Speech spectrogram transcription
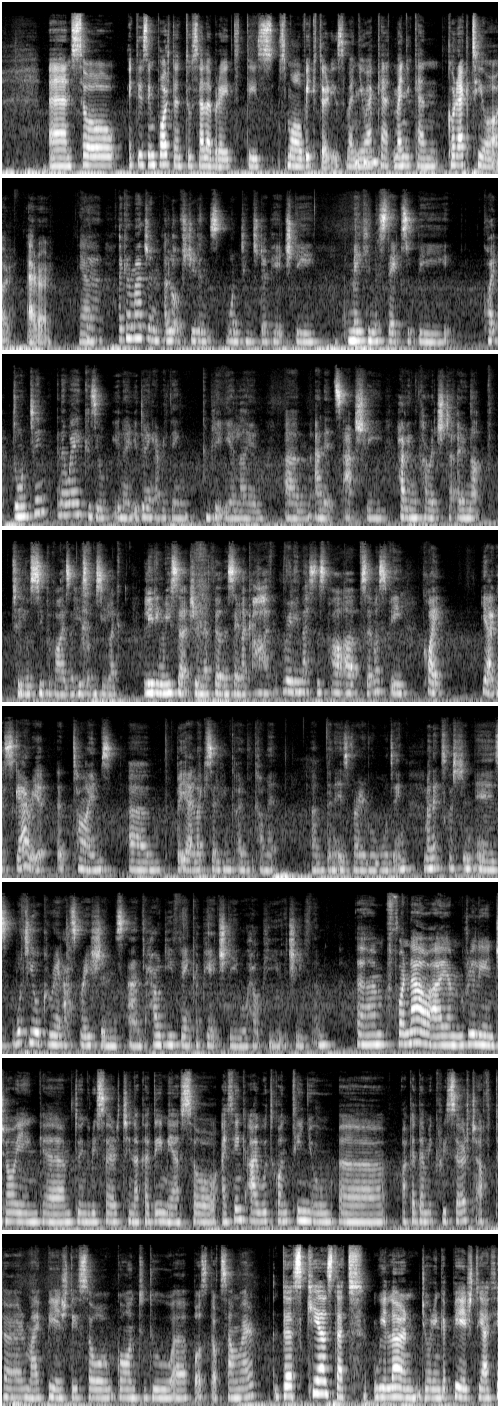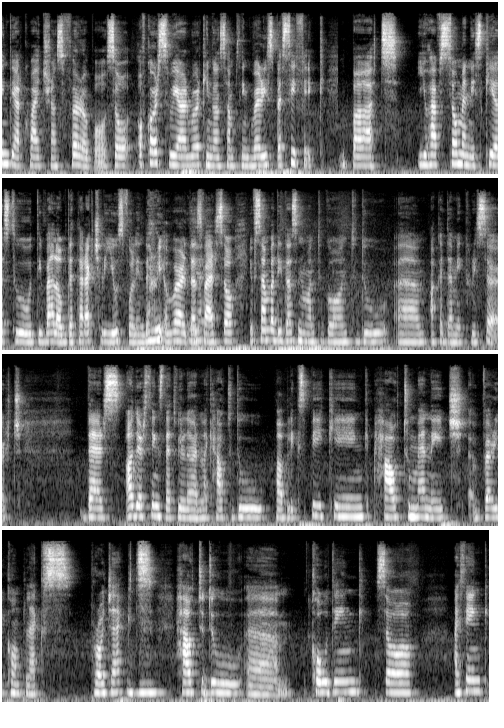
and so it is important to celebrate these small victories when you Mhm. can when you can correct your error yeah, Yeah. I can imagine a lot of students wanting to do a PhD, making mistakes would be quite daunting in a way because you're you know you're doing everything completely alone, um, and it's actually having the courage to own up to your supervisor, who's obviously like a leading researcher in their field, and say like, oh, I really messed this part up. So it must be quite, yeah, I guess scary at, at times. Um, but yeah, like you said, if you can overcome it, um, then it is very rewarding. My next question is What are your career aspirations and how do you think a PhD will help you achieve them? Um, for now, I am really enjoying um, doing research in academia, so I think I would continue uh, academic research after my PhD, so go on to do a postdoc somewhere. The skills that we learn during a PhD, I think they are quite transferable. So, of course, we are working on something very specific, but you have so many skills to develop that are actually useful in the real world as well. So if somebody doesn't want to go on to do um, academic research, there's other things that we learn like how to do public speaking, how to manage uh, very complex projects, how to do um, coding. So I think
